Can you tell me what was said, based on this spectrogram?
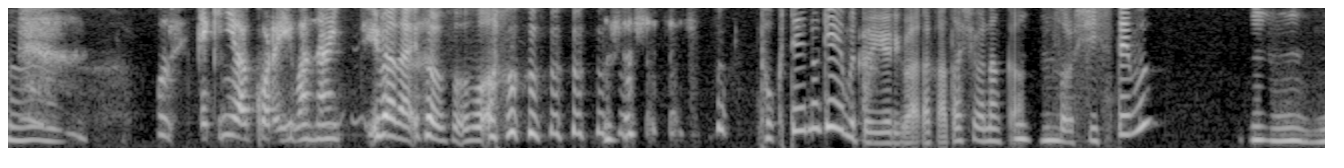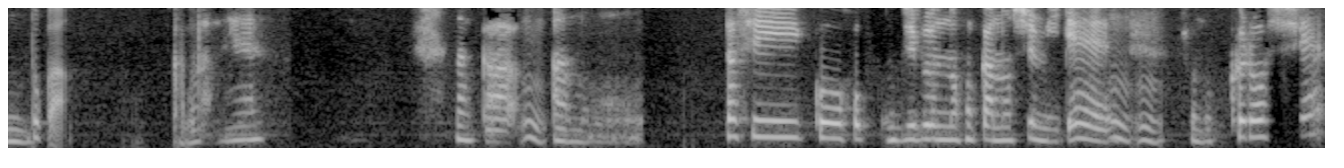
うん個人的にはこれ言わないっていう。言わない。そうそうそう。特定のゲームというよりはだから私はなんか、うんうん。そのシステムうんうんうん。とか。かそうなだね。なんか、うん。あの私こうほ自分の他の趣味で、うんうん。そのクロシェ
